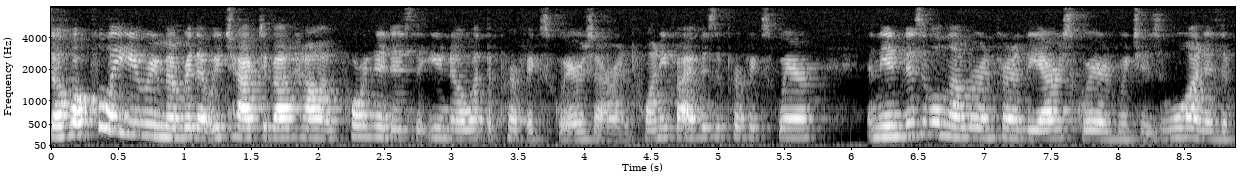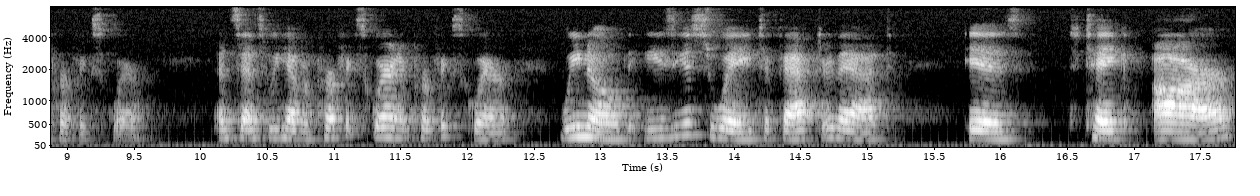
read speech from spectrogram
So hopefully you remember that we talked about how important it is that you know what the perfect squares are. And 25 is a perfect square, and the invisible number in front of the r squared, which is 1, is a perfect square. And since we have a perfect square and a perfect square, we know the easiest way to factor that is to take r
